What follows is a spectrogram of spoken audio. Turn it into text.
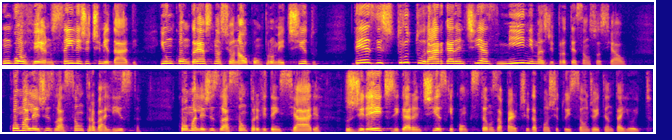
um governo sem legitimidade e um Congresso Nacional comprometido desestruturar garantias mínimas de proteção social, como a legislação trabalhista, como a legislação previdenciária, os direitos e garantias que conquistamos a partir da Constituição de 88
